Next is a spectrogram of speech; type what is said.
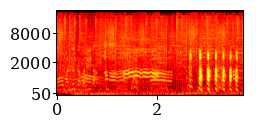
어 맞는다 맞는다. 아, 아, 아, 아.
